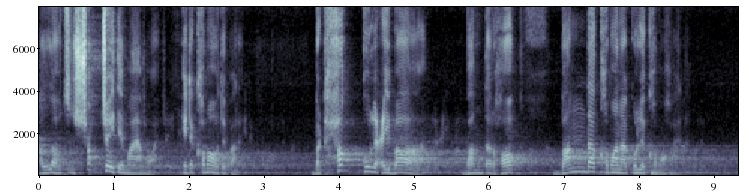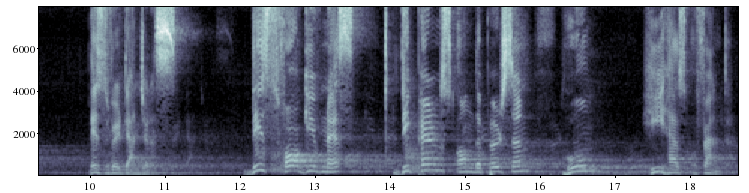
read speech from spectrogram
আল্লাহ হচ্ছেন সবচাইতে মায়াময়। এটা ক্ষমা হতে পারে। বাট হকুল ইবাদ বান্দার হক, বান্দা ক্ষমা না করলে ক্ষমা হয় না। This very dangerous This forgiveness depends on the person whom he has offended.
